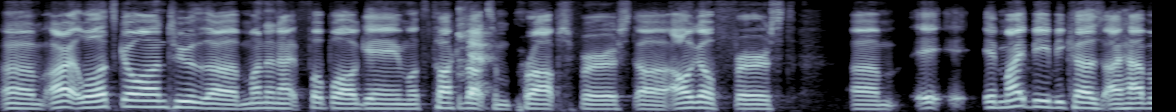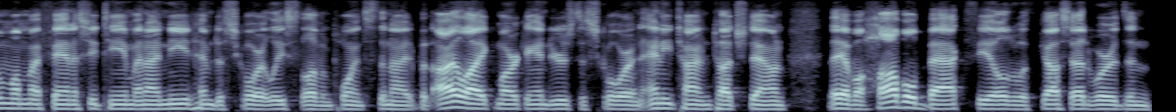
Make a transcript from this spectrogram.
Um, all right, well, let's go on to the Monday Night Football game. Let's talk about some props first. Uh, I'll go first. Um, it, it might be because I have him on my fantasy team and I need him to score at least 11 points tonight, but I like Mark Andrews to score an anytime touchdown. They have a hobbled backfield with Gus Edwards and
